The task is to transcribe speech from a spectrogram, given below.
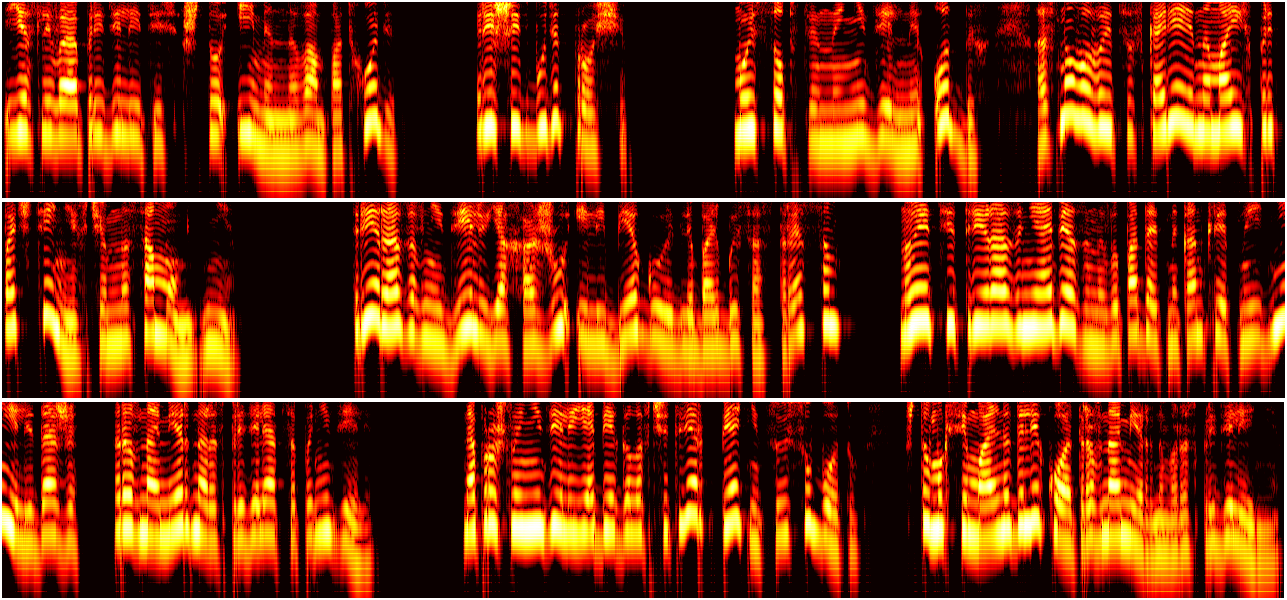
Если вы определитесь, что именно вам подходит, решить будет проще. Мой собственный недельный отдых основывается скорее на моих предпочтениях, чем на самом дне. Три раза в неделю я хожу или бегаю для борьбы со стрессом, но эти три раза не обязаны выпадать на конкретные дни или даже равномерно распределяться по неделе. На прошлой неделе я бегала в четверг, пятницу и субботу, что максимально далеко от равномерного распределения.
